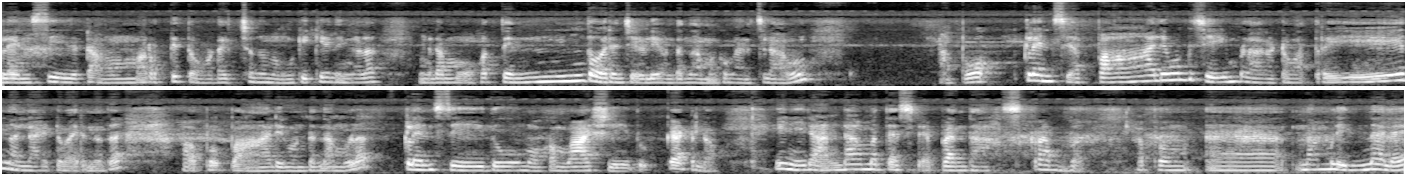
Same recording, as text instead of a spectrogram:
ക്ലെൻസ് ചെയ്തിട്ട് അമർത്തി തുടച്ചൊന്ന് നോക്കിക്കേ നിങ്ങൾ നിങ്ങളുടെ മുഖത്ത് എന്തോരം ചെളിയുണ്ടെന്ന് നമുക്ക് മനസ്സിലാവും. അപ്പോൾ ക്ലെൻസ് ചെയ്യുക പാൽ കൊണ്ട് ചെയ്യുമ്പോഴാണ് കേട്ടോ അത്രയും നല്ലതായിട്ട് വരുന്നത്. അപ്പോൾ പാൽ കൊണ്ട് നമ്മൾ ക്ലെൻസ് ചെയ്തു മുഖം വാഷ് ചെയ്തു. കേട്ടല്ലോ? ഇനി രണ്ടാമത്തെ സ്റ്റെപ്പ് എന്താ? സ്ക്രബ്. അപ്പം നമ്മൾ ഇന്നലെ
